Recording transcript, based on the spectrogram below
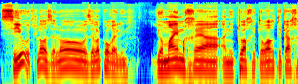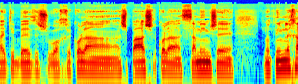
סיוט, לא, זה לא, זה לא קורה לי. יומיים אחרי הניתוח התעוררתי ככה, הייתי באיזשהו, אחרי כל ההשפעה של כל הסמים שנותנים לך.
